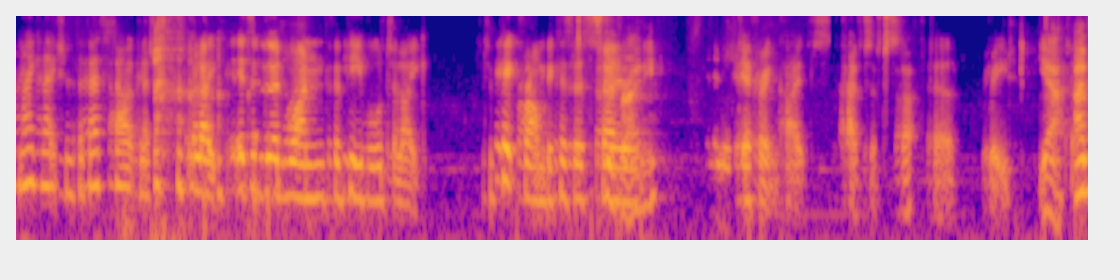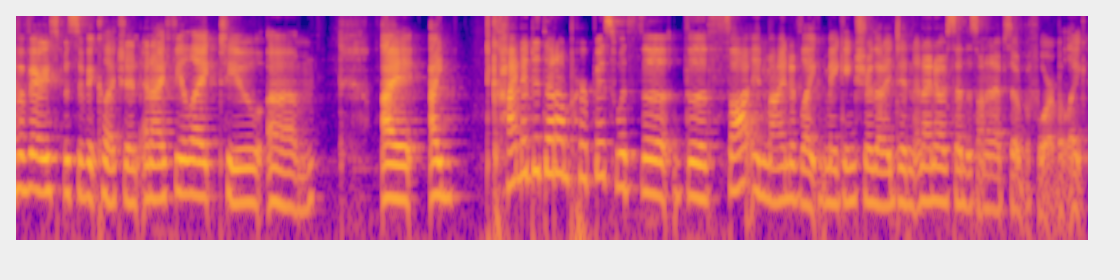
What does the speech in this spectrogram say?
my collection is the best art collection, but, like, it's a good one for people to, like, to pick from because there's so many different types types of stuff to read. Yeah, I have a very specific collection, and I feel like too. Um, I I kind of did that on purpose with the the thought in mind of like making sure that I didn't. And I know I've said this on an episode before, but like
